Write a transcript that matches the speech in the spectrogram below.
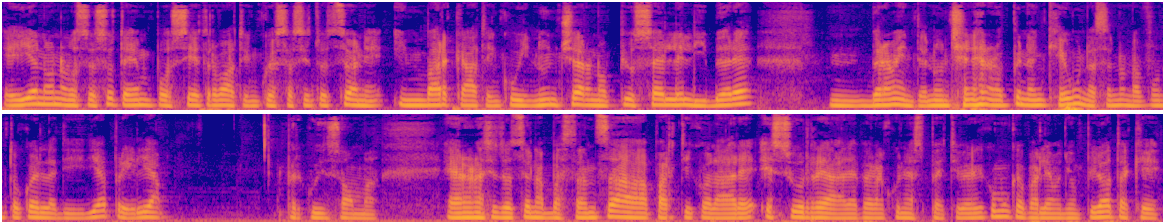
E Iannone allo stesso tempo si è trovato in questa situazione imbarcata in cui non c'erano più selle libere Mm, veramente non ce n'erano più neanche una se non appunto quella di, di Aprilia. Per cui insomma era una situazione abbastanza particolare e surreale per alcuni aspetti perché comunque parliamo di un pilota che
